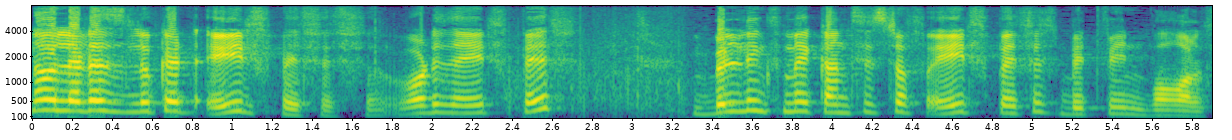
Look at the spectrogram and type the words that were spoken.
Now let us look at air spaces. What is air space? Buildings may consist of air spaces between walls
